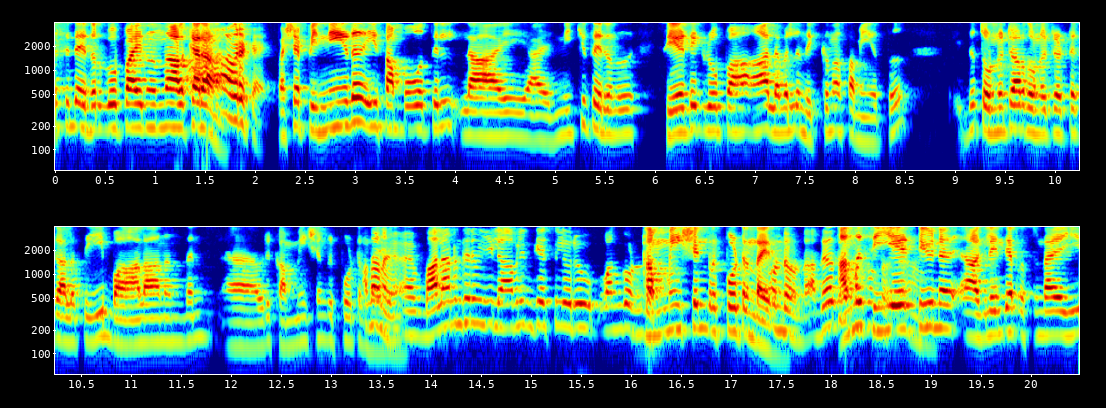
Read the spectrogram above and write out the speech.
എസിന്റെ എതിർ ഗ്രൂപ്പായി നിന്ന ആൾക്കാരാണ്. അവരൊക്കെ. പക്ഷെ പിന്നീട് ഈ സംഭവത്തിൽ എനിക്ക് തരുന്നത് സി എ ടി ഗ്രൂപ്പ് ആ ലെവലിൽ നിൽക്കുന്ന സമയത്ത് ഇത് തൊണ്ണൂറ്റാറ് തൊണ്ണൂറ്റെട്ട് കാലത്ത് ഈ ബാലാനന്ദൻ ഒരു കമ്മീഷൻ റിപ്പോർട്ട് അതാണ് ബാലാനന്ദനും ഈ ലാവ്ലിൻ കേസിൽ ഒരു പങ്കുണ്ട്. കമ്മീഷൻ റിപ്പോർട്ട് ഉണ്ടായിരുന്നു. ഉണ്ട് ഉണ്ട്. അന്ന് സി എ ടിന് അഖിലേന്ത്യാ പ്രസിഡന്റായ ഈ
